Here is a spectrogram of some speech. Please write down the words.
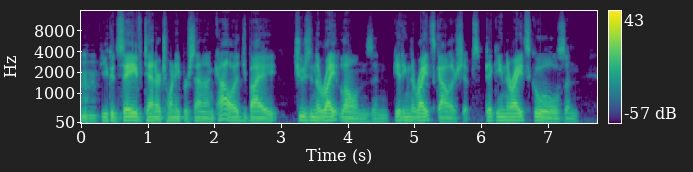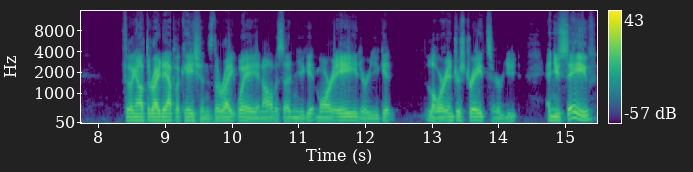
Mm-hmm. you could save 10 or 20% on college by choosing the right loans and getting the right scholarships picking the right schools and filling out the right applications the right way. And all of a sudden you get more aid or you get lower interest rates or you and you save.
